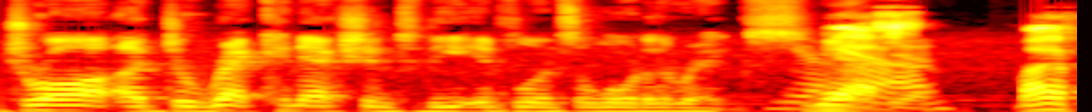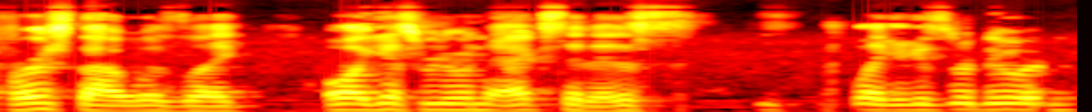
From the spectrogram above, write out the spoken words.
draw a direct connection to the influence of Lord of the Rings. Yeah. Yes. My first thought was like, oh, I guess we're doing Exodus. Like I guess we're doing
